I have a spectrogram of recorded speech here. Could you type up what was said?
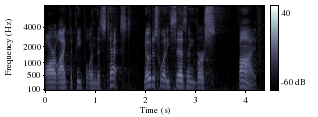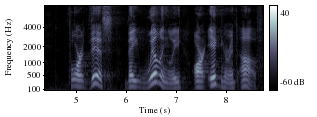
are like the people in this text. Notice what he says in verse 5. For this they willingly are ignorant of.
